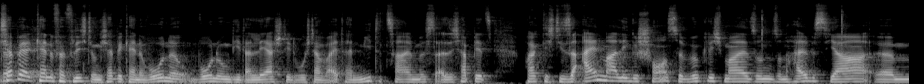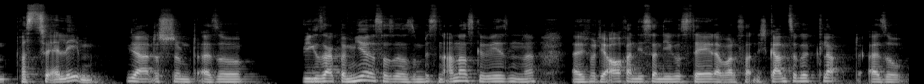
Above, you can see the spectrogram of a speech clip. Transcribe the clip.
ich habe halt keine Verpflichtung, ich habe hier keine Wohne, Wohnung, die dann leer steht, wo ich dann weiterhin Miete zahlen müsste. Also ich habe jetzt praktisch diese einmalige Chance, wirklich mal so, ein- so ein halbes Jahr ähm, was zu erleben. Ja, das stimmt. Also, wie gesagt, bei mir ist das also so ein bisschen anders gewesen. Ne? Äh, Ich wollte ja auch an die San Diego State, aber das hat nicht ganz so geklappt. Also,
